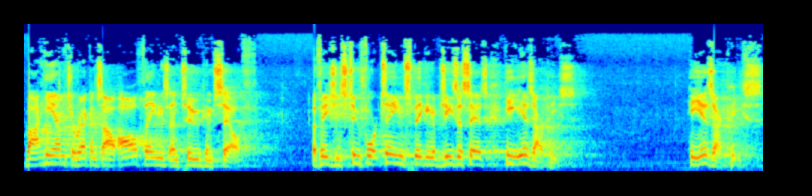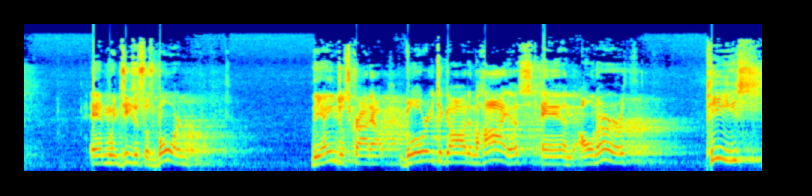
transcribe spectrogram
by him to reconcile all things unto himself. Ephesians 2:14 speaking of Jesus says he is our peace. He is our peace. And when Jesus was born, the angels cried out, Glory to God in the highest, and on earth, peace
